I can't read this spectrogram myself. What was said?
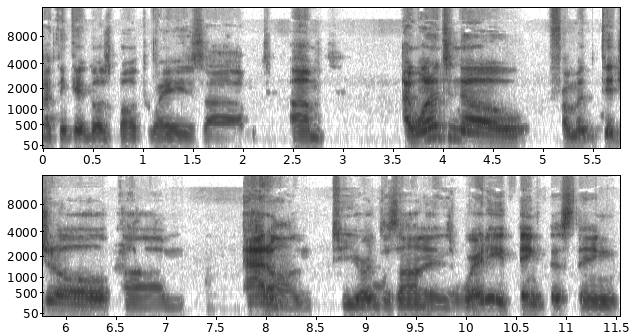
I think it goes both ways. Um, um, I wanted to know from a digital um, add-on to your designs, where do you think this thing,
